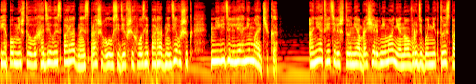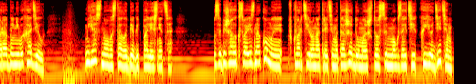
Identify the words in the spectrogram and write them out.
Я помню, что выходила из парадной и спрашивала у сидевших возле парадной девушек, не видели ли они мальчика. Они ответили, что не обращали внимания, но вроде бы никто из парадной не выходил. Я снова стала бегать по лестнице. Забежала к своей знакомой в квартиру на третьем этаже, думая, что сын мог зайти к ее детям,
